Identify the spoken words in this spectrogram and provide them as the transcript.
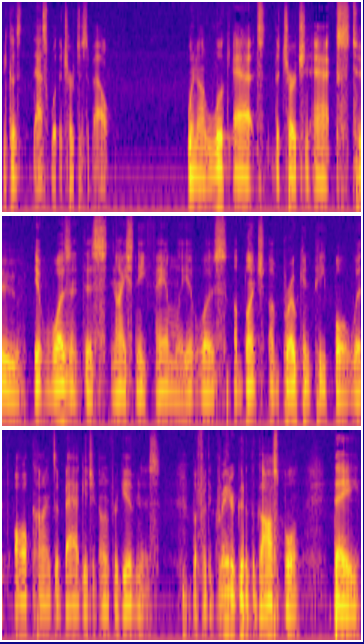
because that's what the church is about. When I look at the church in Acts 2, it wasn't this nice, neat family. It was a bunch of broken people with all kinds of baggage and unforgiveness. But for the greater good of the gospel, they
